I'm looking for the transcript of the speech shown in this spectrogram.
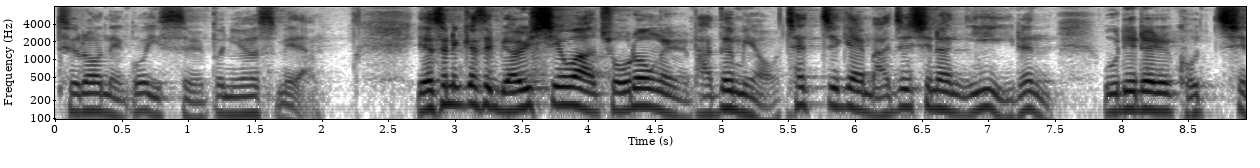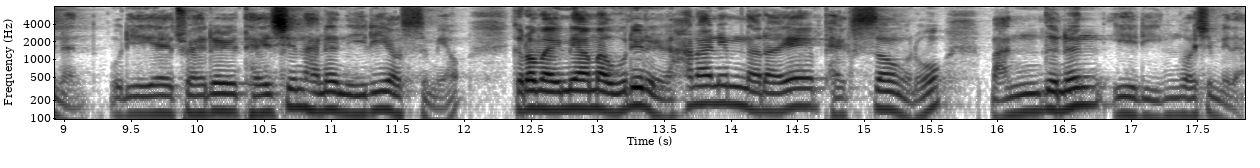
드러내고 있을 뿐이었습니다. 예수님께서 멸시와 조롱을 받으며 채찍에 맞으시는 이 일은 우리를 고치는 우리의 죄를 대신하는 일이었으며 그로 말미암아 우리를 하나님 나라의 백성으로 만드는 일인 것입니다.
